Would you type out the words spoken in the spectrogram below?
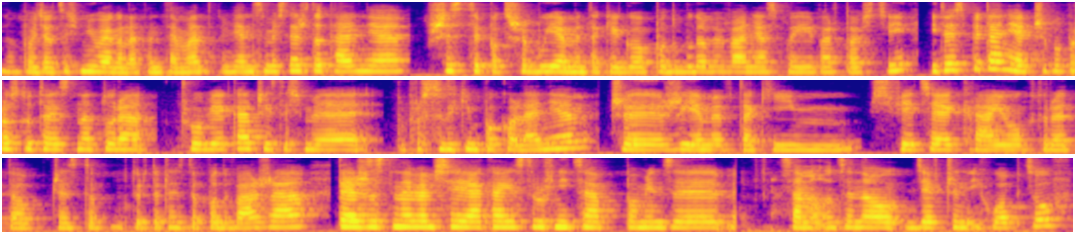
no, powiedział coś miłego na ten temat, więc myślę, że totalnie wszyscy potrzebujemy takiego podbudowywania swojej wartości. I to jest pytanie, czy po prostu to jest natura człowieka, czy jesteśmy po prostu takim pokoleniem, czy żyjemy w takim świecie, kraju, które to często, który to często podważa. Też zastanawiam się, jaka jest różnica pomiędzy samooceną dziewczyn i chłopców,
